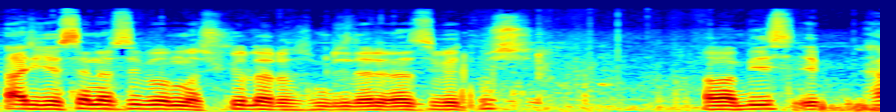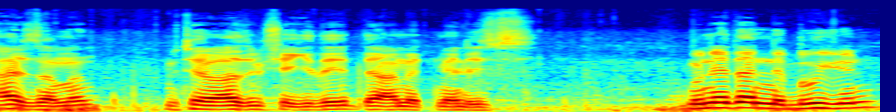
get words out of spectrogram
Herkese nasip olmaz. Şükürler olsun bizlere nasip etmiş. Ama biz her zaman mütevazı bir şekilde devam etmeliyiz. Bu nedenle bugün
